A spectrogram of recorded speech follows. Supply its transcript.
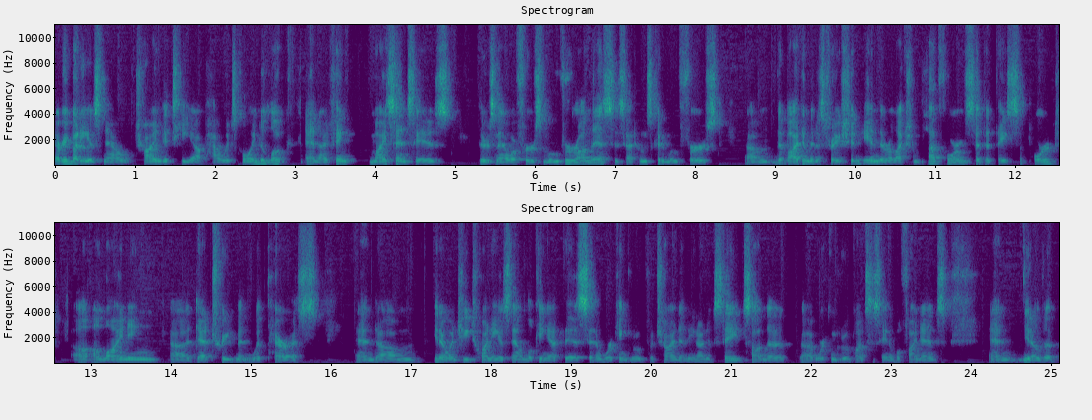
everybody is now trying to tee up how it's going to look. And I think my sense is there's now a first mover on this. Is that who's going to move first? Um, the Biden administration, in their election platform, said that they support uh, aligning uh, debt treatment with Paris. And um, you know, and G20 is now looking at this in a working group with China and the United States on the uh, working group on sustainable finance. And you know, the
